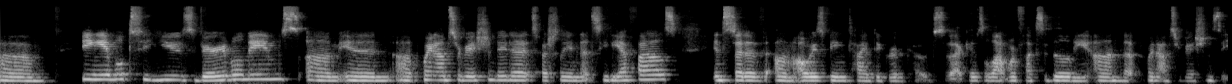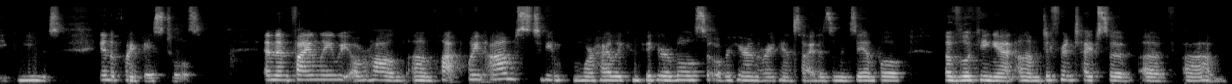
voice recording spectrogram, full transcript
being able to use variable names um, in uh, point observation data, especially in NetCDF files, instead of um, always being tied to grid code. So that gives a lot more flexibility on the point observations that you can use in the point-based tools. And then finally, we overhauled um, plot point obs to be more highly configurable. So over here on the right-hand side is an example of looking at um, different types of, of, um,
